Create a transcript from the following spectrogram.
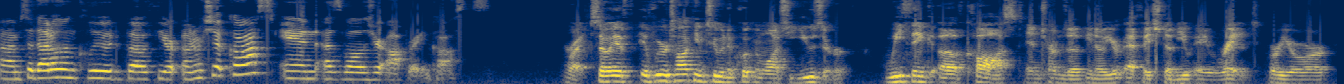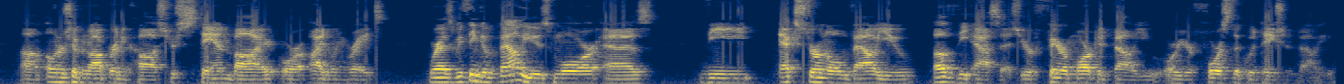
Um, so that'll include both your ownership cost and as well as your operating costs. Right. So if, if we were talking to an equipment watch user, we think of cost in terms of, you know, your FHWA rate or your um, ownership and operating costs, your standby or idling rates. Whereas we think of values more as the external value of the assets, your fair market value or your forced liquidation value.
